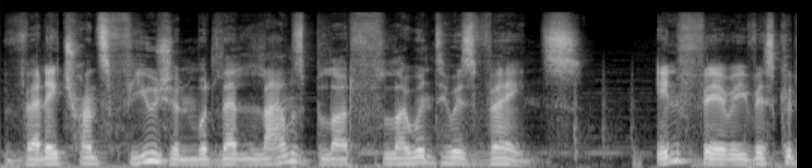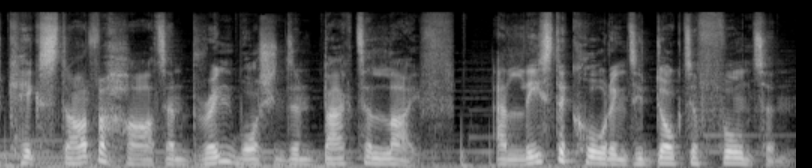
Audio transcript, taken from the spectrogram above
Then a transfusion would let lamb's blood flow into his veins. In theory, this could kickstart the heart and bring Washington back to life, at least according to Dr. Thornton.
